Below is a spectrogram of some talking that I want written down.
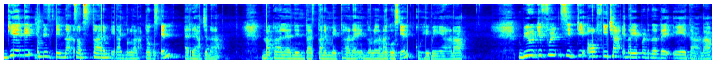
ഗേരി ചെയ്യുന്ന സംസ്ഥാനം എന്നുള്ളതാണ് അടുത്ത ക്വസ്റ്റ്യൻ രാജനാണ് നാഗാലാൻഡിന്റെ തലസ്ഥാനം ഏതാണ് എന്നുള്ളതാണ് ക്വസ്റ്റ്യൻ കൊഹിമയാണ്. ബ്യൂട്ടിഫുൾ സിറ്റി ഓഫ് ഇന്ത്യ എന്നറിയപ്പെടുന്നത് ഏതാണ്?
